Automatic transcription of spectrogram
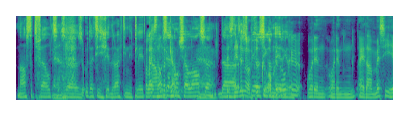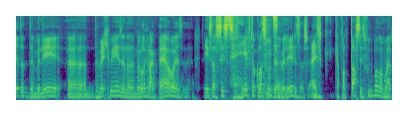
naast het veld. Ja. Zo- zo- hoe dat hij zich gedraagt in de Maar langs de kleedkamer, andere zijn kant- nonchalance. Ja. Dat Het is deze nog ergeren. opgedoken waarin, waarin ja, dat Messi heel de Dembélé eh, de weg wees en hem wel graag bijhouden. Zijn eerste assist Hij heeft ook was wel voor. Dembélé, dus hij is, kan fantastisch voetballen, maar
